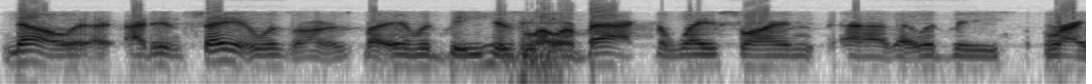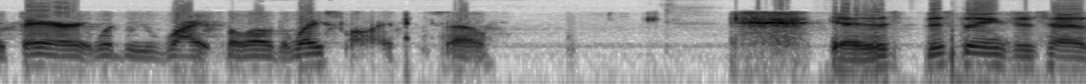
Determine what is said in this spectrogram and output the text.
no, I- I didn't say it was on his, but it would be his lower back, the waistline. Uh, that would be right there. It would be right below the waistline. So Yeah, this this thing just has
